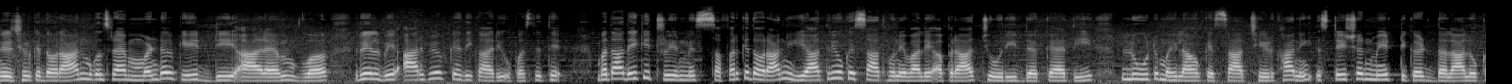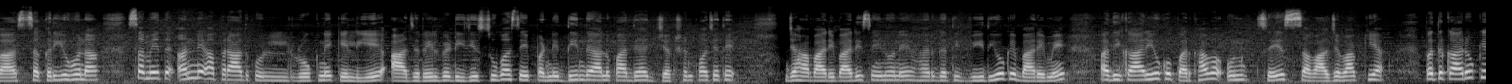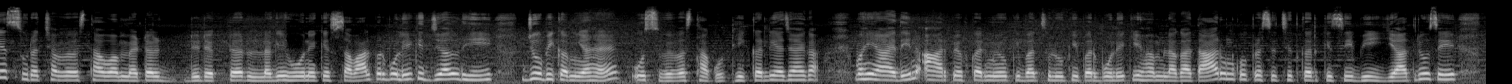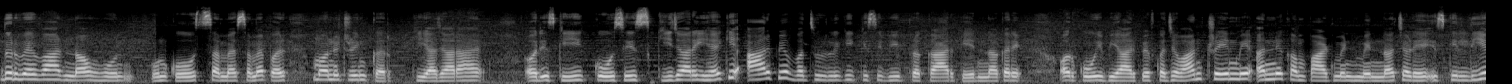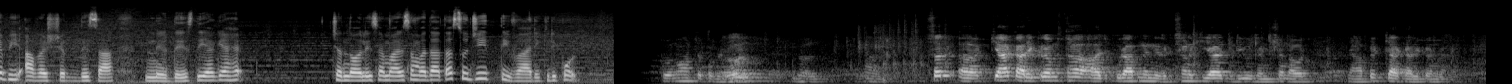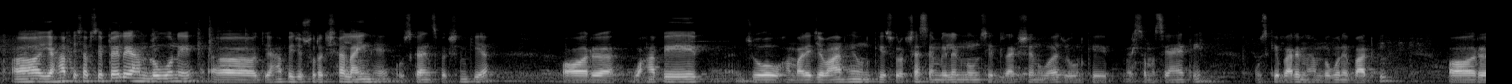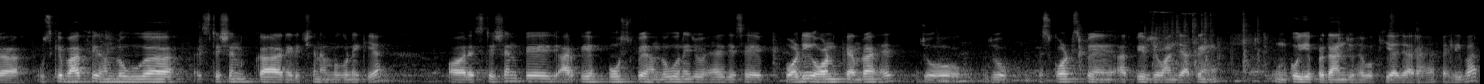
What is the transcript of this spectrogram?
निरीक्षण के दौरान मुगलसराय मंडल के डीआरएम व रेलवे आरपीएफ के अधिकारी उपस्थित थे। बता दें कि ट्रेन में सफ़र के दौरान यात्रियों के साथ होने वाले अपराध, चोरी, डकैती, लूट, महिलाओं के साथ छेड़खानी, स्टेशन में टिकट दलालों का सक्रिय होना समेत अन्य अपराध को रोकने के लिए आज रेलवे डीजी सुबह से पंडित दीनदयाल उपाध्याय जंक्शन पहुँचे थे, जहाँ बारी बारी से इन्होंने हर गतिविधियों के बारे में अधिकारियों को परखा व उनसे सवाल जवाब किया। पत्रकारों के सुरक्षा व्यवस्था व मेटल डिटेक्टर लगे होने के सवाल पर बोले कि जल्द ही जो भी कमियाँ हैं, उस व्यवस्था को ठीक कर लिया जाएगा। वहीं आए दिन आरपीएफ कर्मियों की बदसलूकी पर बोले कि हम लगातार उनको प्रशिक्षित कर किसी भी यात्रियों से दुर्व्यवहार न हो उनको समय समय पर मॉनिटरिंग कर किया जा रहा है। और इसकी कोशिश की जा रही है कि आरपीएफ बदसलूकी किसी भी प्रकार के न करे और कोई भी आरपीएफ का जवान ट्रेन में अन्य कंपार्टमेंट में न चढ़े इसके लिए भी आवश्यक दिशा निर्देश दिया गया है। चंदौली से हमारे संवाददाता सुजीत तिवारी की रिपोर्ट। पकड़ो। हाँ। सर अ, क्या कार्यक्रम था? आज पूरा आपने निरीक्षण किया डी जंक्शन और यहाँ पे क्या कार्यक्रम रहा? आ, यहाँ पे सबसे पहले हम लोगों ने यहाँ पे जो सुरक्षा लाइन है उसका इंस्पेक्शन किया। और वहाँ पे जो हमारे जवान हैं, उनके सुरक्षा सम्मेलन में उनसे इंटरेक्शन हुआ, जो उनके समस्याएँ थी, उसके बारे में हम लोगों ने बात की। और उसके बाद फिर हम लोग स्टेशन का निरीक्षण हम लोगों ने किया और स्टेशन पे आरपीएफ पोस्ट पे हम लोगों ने जो है, जैसे बॉडी ऑन कैमरा है, जो जो स्कॉट्स पे आरपीएफ जवान जाते हैं, उनको ये प्रदान जो है वो किया जा रहा है पहली बार।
